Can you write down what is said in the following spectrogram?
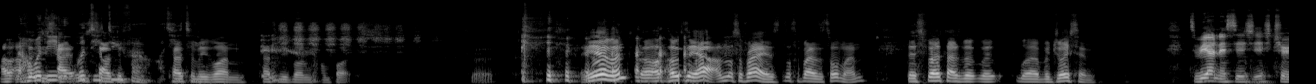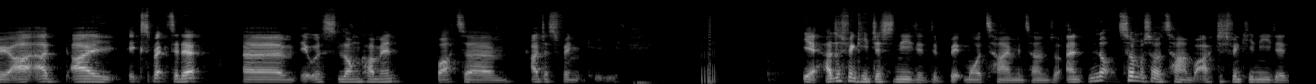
I, I what do you time- what do you do, to- fam? What do Time to move on. Time to move on from Poch. So yeah, man. Uh, Jose out. I'm not surprised. Not surprised at all, man. The Spurs fans were, were, were rejoicing. To be honest, it's, it's true. I, I I expected it. Um, it was long coming. But um, I just think, he, yeah, I just think he just needed a bit more time in terms of, and not so much of time, but I just think he needed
